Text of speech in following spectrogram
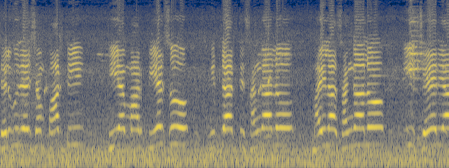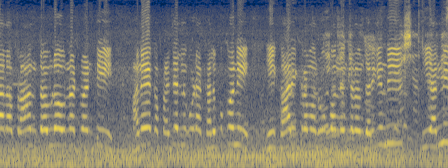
Telugu Desam party TMRPS విద్యార్థి సంఘాలు మహిళా సంఘాలు ఈ చేర్యాల ప్రాంతంలో ఉన్నటువంటి అనేక ప్రజలను కూడా కలుపుకొని ఈ కార్యక్రమం రూపొందించడం జరిగింది. ఈ అన్ని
